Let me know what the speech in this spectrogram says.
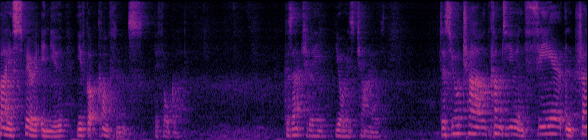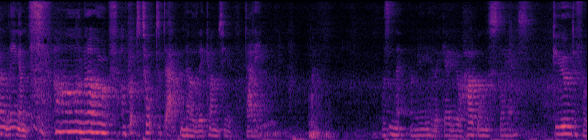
by His Spirit in you, you've got confidence before God. Because actually, you're His child. Does your child come to you in fear and trembling and, oh no, I've got to talk to dad? No, they come to you, Daddy. Wasn't it Amelia that gave you a hug on the stairs? Beautiful.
